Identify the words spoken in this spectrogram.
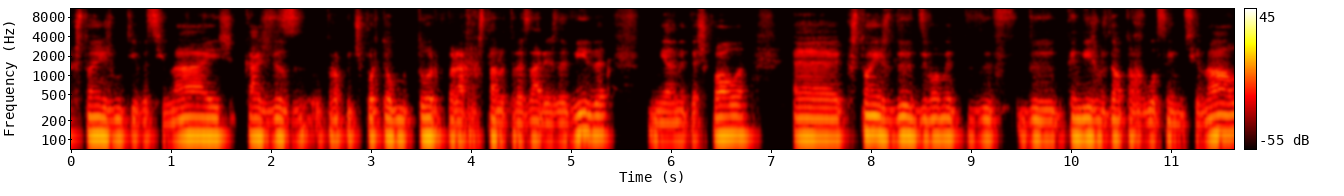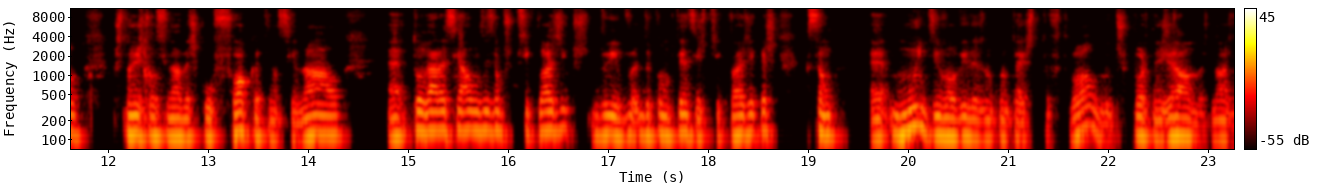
questões motivacionais, que às vezes o próprio desporto é o motor para arrastar outras áreas da vida, nomeadamente a escola, questões de desenvolvimento de, de mecanismos de autorregulação emocional, questões relacionadas com o foco atencional, Uh, estou a dar assim, alguns exemplos psicológicos, de, de competências psicológicas que são uh, muito desenvolvidas no contexto do futebol, do desporto em geral, mas nós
